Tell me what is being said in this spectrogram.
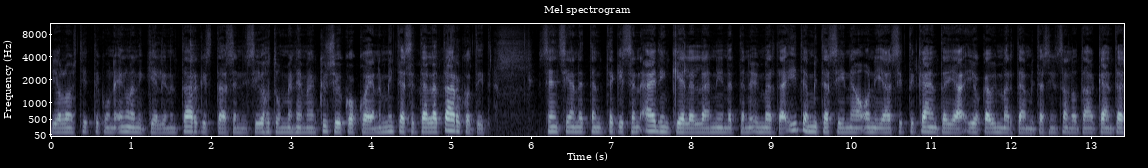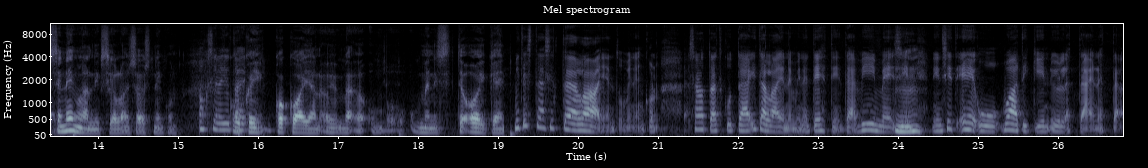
jolloin sitten kun englanninkielinen tarkistaa sen, niin se joutuu menemään kysyä koko ajan, mitä se tällä tarkoitit. sen sijaan, että ne tekisivät sen äidinkielellä niin, että ne ymmärtää itse, mitä siinä on, ja sitten kääntäjä, joka ymmärtää, mitä siinä sanotaan, kääntää sen englanniksi, jolloin se olisi niin kuin Onko siellä jotain... koko, koko ajan menisi sitten oikein. Miten tämä sitten tämä laajentuminen, kun sanotaan, että kun tämä itälaajeneminen tehtiin, tämä viimeisin, mm. niin sitten EU vaatikin yllättäen, että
